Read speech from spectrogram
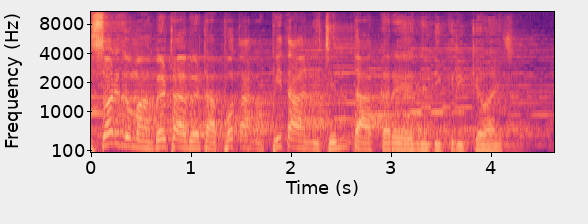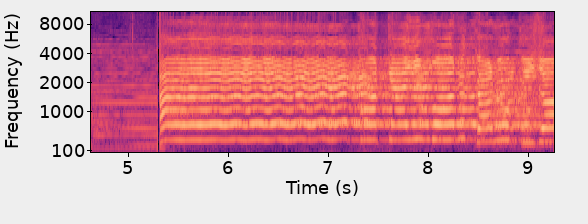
સ્વર્ગમાં બેઠા બેઠા પોતાના પિતાની ચિંતા કરે એને દીકરી કહેવાય છે. કોટાઈ મોર કણું કીજો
